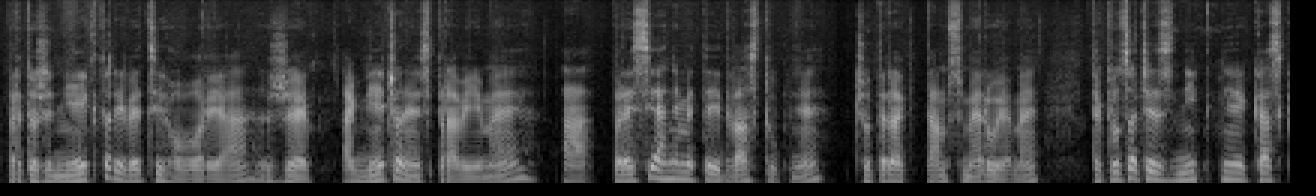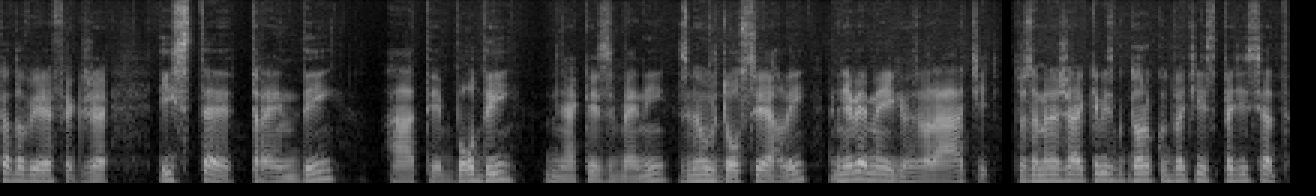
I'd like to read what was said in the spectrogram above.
pretože niektorí veci hovoria, že ak niečo nespravíme a presiahneme tej 2 stupne, čo teda tam smerujeme, tak v podstate vznikne kaskadový efekt, že isté trendy a tie body nejakej zmeny sme už dosiahli, nevieme ich zvrátiť. To znamená, že aj keby do roku 2050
